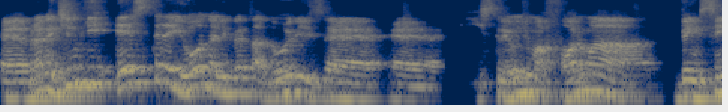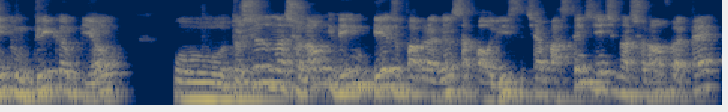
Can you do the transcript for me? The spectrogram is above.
É, Bragantino que estreou na Libertadores, é, estreou de uma forma vencendo um tricampeão o torcedor do Nacional que veio em peso para a Bragança Paulista, tinha bastante gente Nacional, foi até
